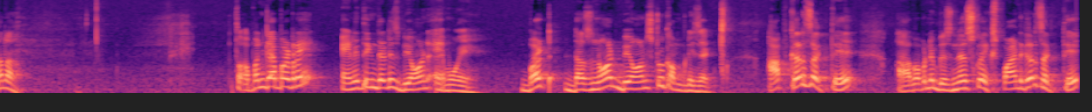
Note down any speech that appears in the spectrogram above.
है ना? तो अपन क्या पढ़ रहे हैं? Anything that is beyond M O A but does not beyonds to companies act आप कर सकते, आप अपने बिज़नेस को एक्सपांड कर सकते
